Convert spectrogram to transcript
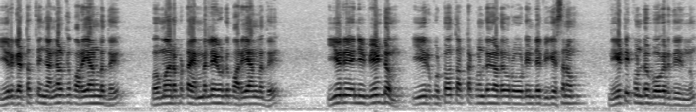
ഈ ഒരു ഘട്ടത്തിൽ ഞങ്ങൾക്ക് പറയാനുള്ളത് ബഹുമാനപ്പെട്ട എം എൽ എയോട് പറയാനുള്ളത് ഈ ഒരു ഇനി വീണ്ടും ഈ ഒരു കുട്ടോത്തട്ടക്കുണ്ടുകട റോഡിന്റെ വികസനം നീട്ടിക്കൊണ്ടുപോകരുതെന്നും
